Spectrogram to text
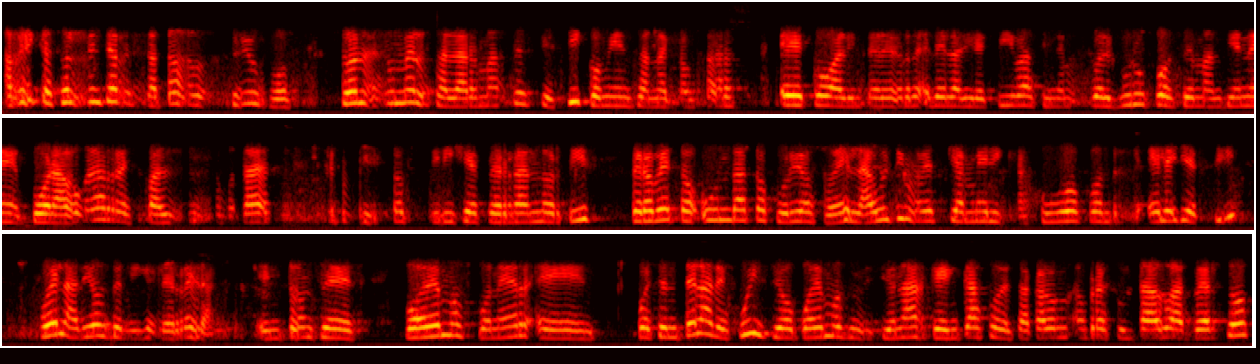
América solamente ha rescatado dos triunfos. Son números alarmantes que sí comienzan a causar eco al interior de, la directiva, sin embargo el grupo se mantiene por ahora respaldando que dirige Fernando Ortiz. Pero Beto, un dato curioso, ¿eh? la última vez que América jugó contra el LAFC fue el adiós de Miguel Herrera. Entonces, podemos poner eh, pues en tela de juicio, podemos mencionar que en caso de sacar un, resultado adverso,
